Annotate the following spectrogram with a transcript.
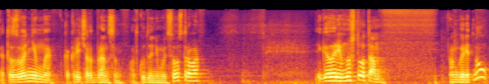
Это звоним мы, как Ричард Брэнсон, откуда-нибудь с острова, и говорим, ну что там? Он говорит, ну,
